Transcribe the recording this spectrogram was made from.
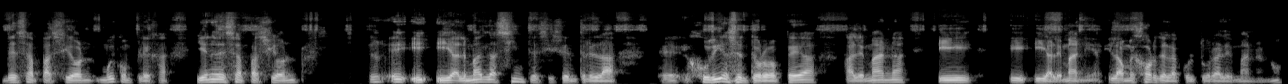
de esa pasión muy compleja, llena de esa pasión y, además la síntesis entre la judía centroeuropea, alemana y, y, Alemania, y lo mejor de la cultura alemana, ¿no?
